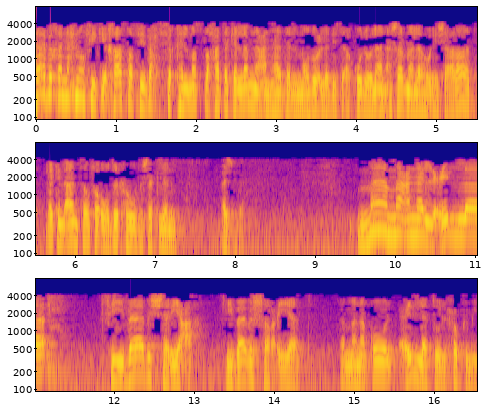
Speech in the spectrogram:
سابقا نحن في خاصة في بحث فقه المصلحة تكلمنا عن هذا الموضوع الذي سأقوله الآن. أشرنا له إشارات لكن الآن سوف أوضحه بشكل أجل ما معنى العلة في باب الشريعة في باب الشرعيات؟ لما نقول علة الحكم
